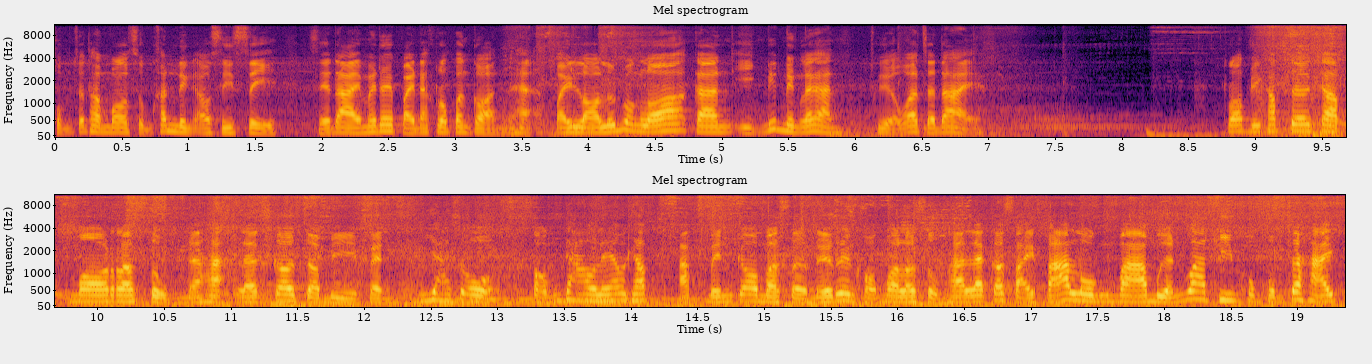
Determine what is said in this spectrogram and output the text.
ผมจะทำมอสุมขั้นหนึ่งเอา CC เสียดายไม่ได้ไปนักรบกันก่อนนะฮะ ไปรอลุ้นวงล้อกันอีกนิดหนึ่งแล้วกัน เผื่อว่าจะได้ รอบนี้ครับเจอกับมรสุมนะฮะ แล้วก็จะมีเป็นยาโซโอะสองดาวแล้วครับอักเมนก็มาเสริมในเรื่องของมรสุมฮะแล้วก็สายฟ้าลงมาเหมือนว่าทีมของผมจะหายไป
